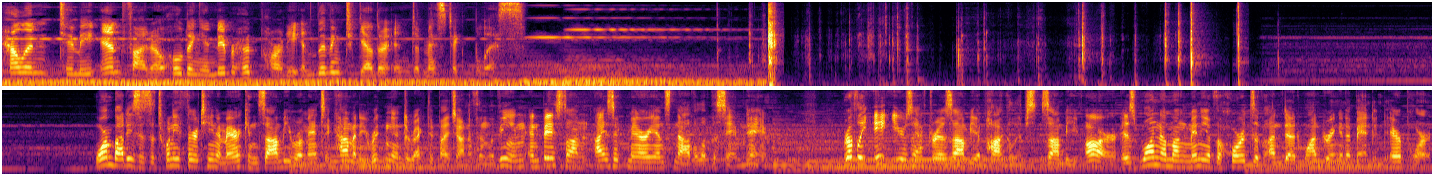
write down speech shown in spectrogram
Helen, Timmy, and Fido holding a neighborhood party and living together in domestic bliss. Warm Bodies is a 2013 American zombie romantic comedy written and directed by Jonathan Levine and based on Isaac Marion's novel of the same name. Roughly eight years after a zombie apocalypse, Zombie R is one among many of the hordes of undead wandering an abandoned airport.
